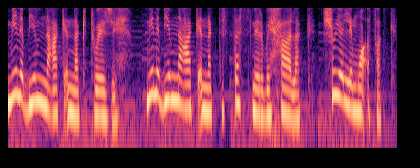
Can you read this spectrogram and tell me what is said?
مين بيمنعك إنك تواجه؟ مين بيمنعك إنك تستثمر بحالك؟ شو يلي موقفك؟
